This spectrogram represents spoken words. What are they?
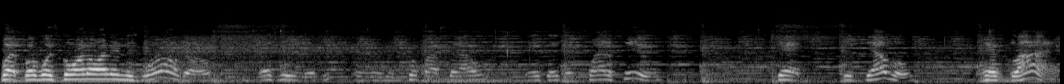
But but what's going on in this world, though, as we as we, as we equip ourselves, is that there's quite a few that the devil has blind,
